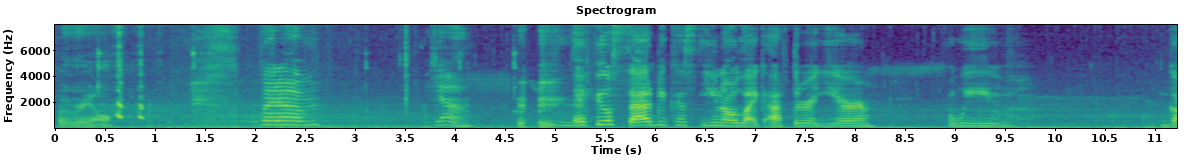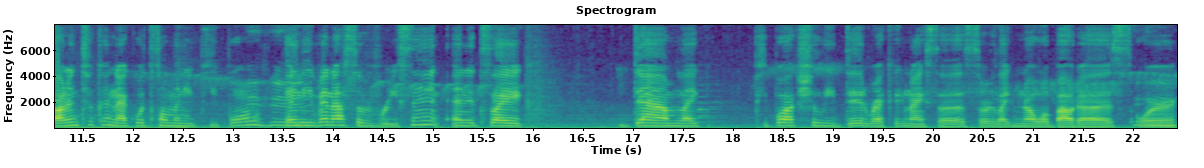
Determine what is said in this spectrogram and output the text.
for real but um, yeah. it feels sad because you know like after a year we've gotten to connect with so many people Mhm. and even as of recent and it's like damn like people actually did recognize us or like know about us or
